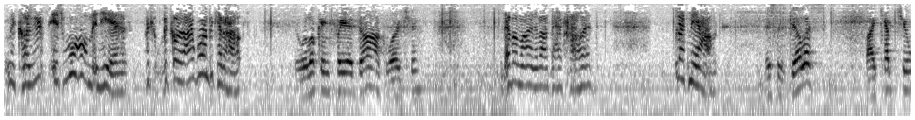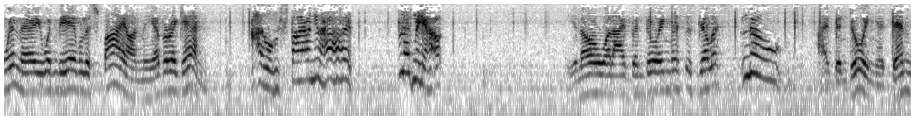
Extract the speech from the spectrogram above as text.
Because it, it's warm in here. Because I want to get out. You were looking for your dog, weren't you? Never mind about that, Howard. Let me out. Mrs. Gillis, if I kept you in there, you wouldn't be able to spy on me ever again. I won't spy on you, Howard. Let me out. You know what I've been doing, Mrs. Gillis? No, I've been doing your den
